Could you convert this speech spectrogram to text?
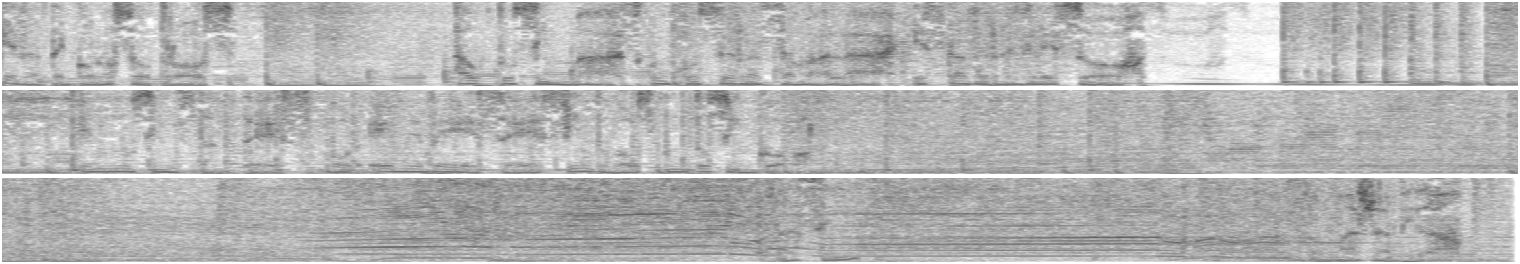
Quédate con nosotros. Autos sin más con José Razabala está de regreso. En unos instantes por MBS 102.5. ¿Así? O más rápido.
